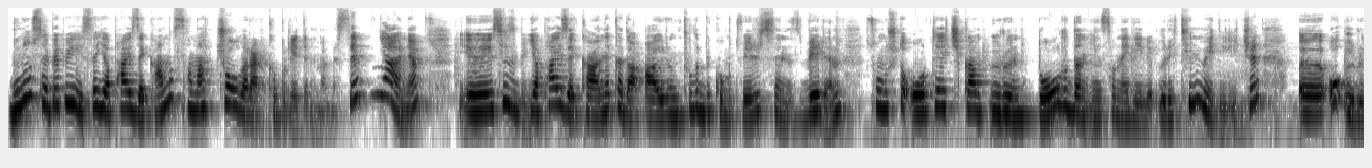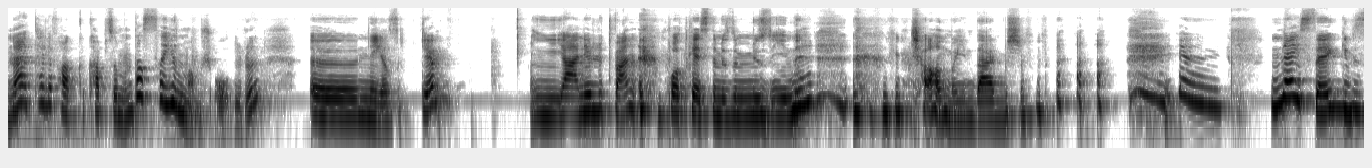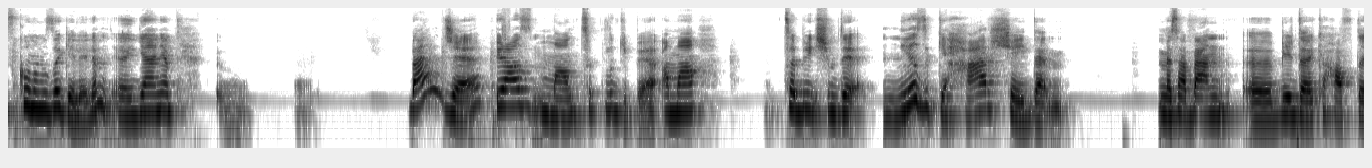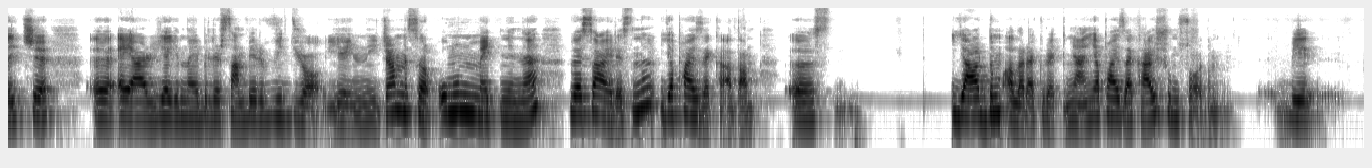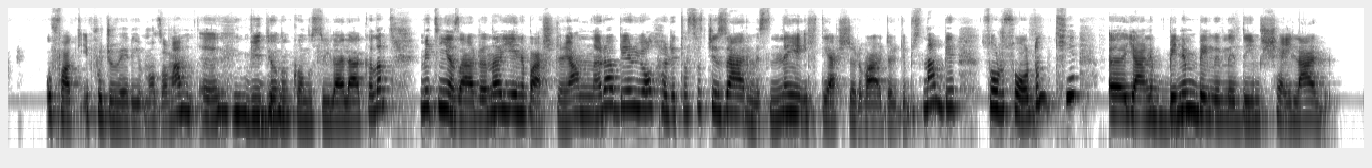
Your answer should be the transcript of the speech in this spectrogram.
Bunun sebebi ise yapay zekanın sanatçı olarak kabul edilmemesi. Yani e, siz yapay zeka ne kadar ayrıntılı bir komut verirseniz verin sonuçta ortaya çıkan ürün doğrudan insan eliyle üretilmediği için e, o ürüne telif hakkı kapsamında sayılmamış o ürün. E, ne yazık ki. Yani lütfen podcast'imizin müziğini çalmayın dermişim. Neyse biz konumuza gelelim. E, yani bence biraz mantıklı gibi ama tabii şimdi ne yazık ki her şeyde mesela ben e, bir dahaki hafta içi eğer yayınlayabilirsem bir video yayınlayacağım. Mesela onun metnini vesairesini yapay zekadan e, yardım alarak ürettim. Yani yapay zekayı şunu sordum. Bir ufak ipucu vereyim o zaman e, videonun konusuyla alakalı. Metin yazarlığına yeni başlayanlara bir yol haritası çizer misin? Neye ihtiyaçları vardır gibisinden bir soru sordum ki e, yani benim belirlediğim şeyler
